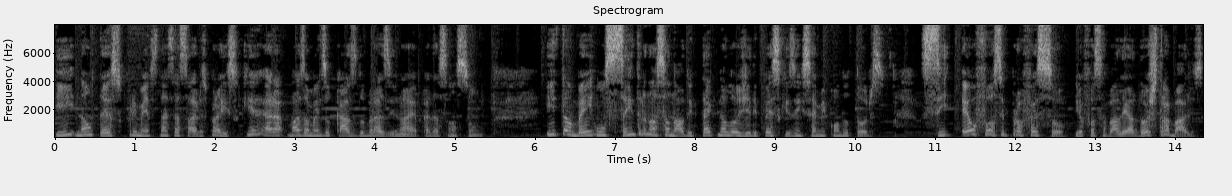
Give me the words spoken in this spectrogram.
e não ter suprimentos necessários para isso, que era mais ou menos o caso do Brasil na época da Samsung. E também um Centro Nacional de Tecnologia de Pesquisa em Semicondutores. Se eu fosse professor e eu fosse avaliar dois trabalhos,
